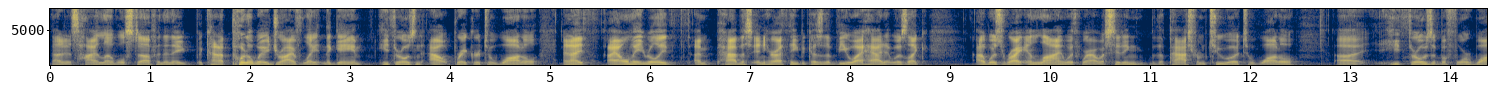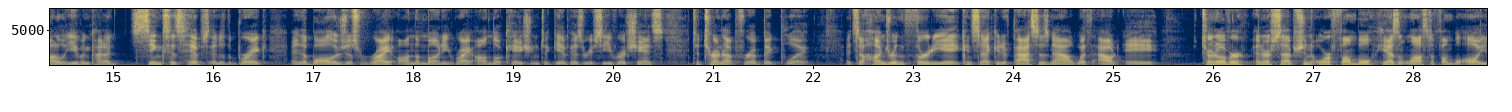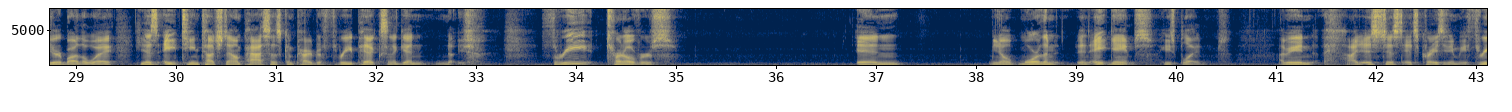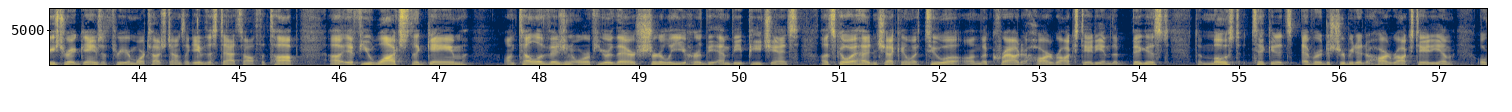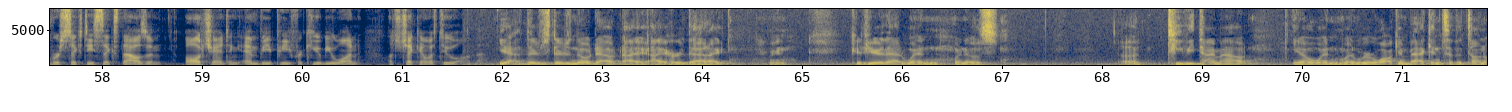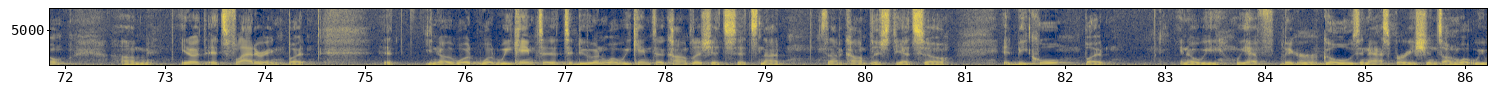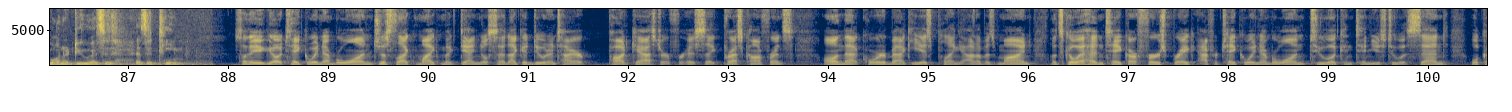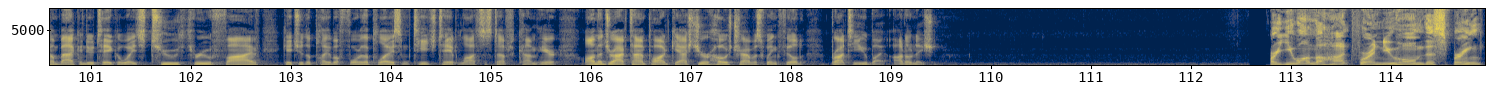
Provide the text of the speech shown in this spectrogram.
that is high level stuff. And then they kind of put away drive late in the game. He throws an outbreaker to Waddle. And I, I only really I have this in here, I think, because of the view I had. It was like I was right in line with where I was sitting, the pass from Tua to Waddle. Uh, he throws it before Waddle even kind of sinks his hips into the break, and the ball is just right on the money, right on location to give his receiver a chance to turn up for a big play. It's 138 consecutive passes now without a turnover, interception, or fumble. He hasn't lost a fumble all year, by the way. He has 18 touchdown passes compared to three picks. And again, no, three turnovers in you know more than in eight games he's played. I mean, I, it's just it's crazy to me. Three straight games of three or more touchdowns. I gave the stats off the top. Uh, if you watched the game on television, or if you were there, surely you heard the MVP chants. Let's go ahead and check in with Tua on the crowd at Hard Rock Stadium, the biggest, the most tickets ever distributed at Hard Rock Stadium, over 66,000, all chanting MVP for QB1. Let's check in with Tua on that. Yeah, there's there's no doubt I, I heard that. I, I mean, could hear that when, when it was a TV timeout, you know, when, when we were walking back into the tunnel. Um, you know, it's flattering, but it, you know what what we came to, to do and what we came to accomplish. It's it's not it's not accomplished yet. So it'd be cool, but you know we we have bigger goals and aspirations on what we want to do as a as a team. So there you go. Takeaway number one, just like Mike McDaniel said, I could do an entire podcast or for his sake, press conference on that quarterback. He is playing out of his mind. Let's go ahead and take our first break. After takeaway number one, Tua continues to ascend. We'll come back and do takeaways two through five, get you the play before the play, some teach tape, lots of stuff to come here on the Drive Time Podcast. Your host, Travis Wingfield, brought to you by AutoNation. Are you on the hunt for a new home this spring?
